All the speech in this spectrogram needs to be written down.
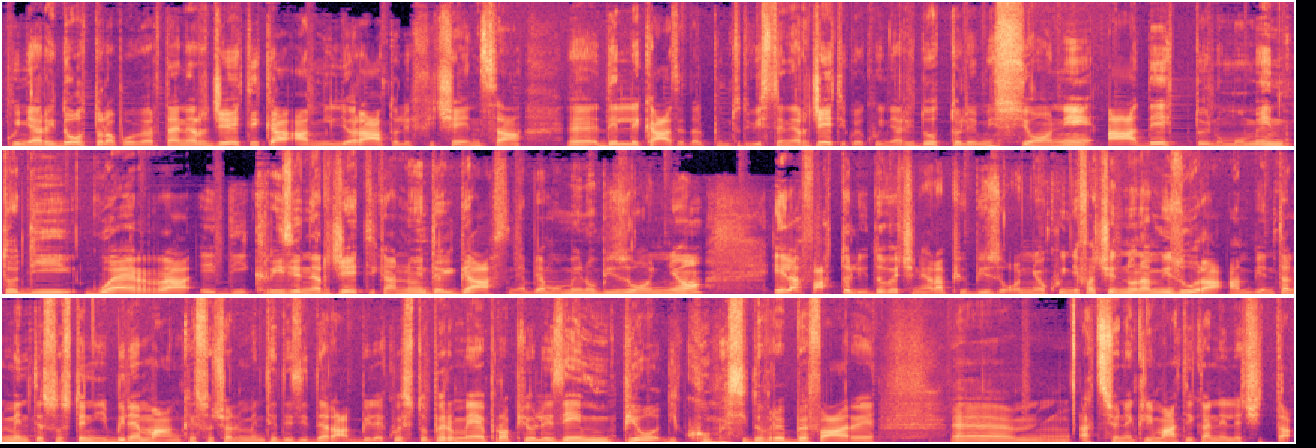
quindi ha ridotto la povertà energetica, ha migliorato l'efficienza eh, delle case dal punto di vista energetico e quindi ha ridotto le emissioni, ha detto in un momento di guerra e di crisi energetica noi del gas ne abbiamo meno bisogno e l'ha fatto lì dove ce n'era più bisogno, quindi facendo una misura ambientalmente sostenibile ma anche socialmente desiderabile. Questo per me è proprio l'esempio di come si dovrebbe fare ehm, azione climatica nelle città.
